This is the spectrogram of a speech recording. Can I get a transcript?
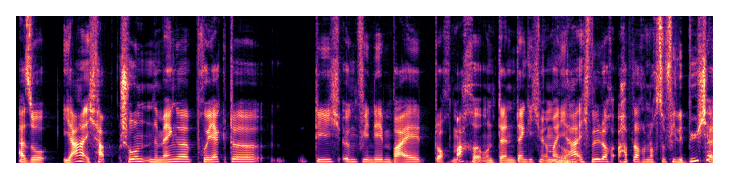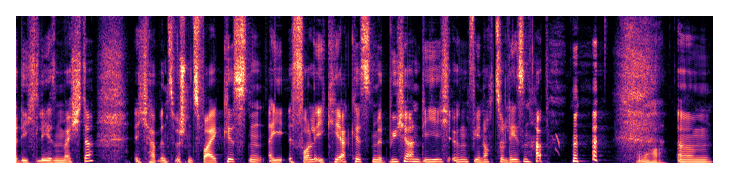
Also ja, ich habe schon eine Menge Projekte, die ich irgendwie nebenbei doch mache und dann denke ich mir immer, ja, ich will doch, habe doch noch so viele Bücher, die ich lesen möchte. Ich habe inzwischen zwei Kisten, äh, volle Ikea-Kisten mit Büchern, die ich irgendwie noch zu lesen habe. Ähm,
